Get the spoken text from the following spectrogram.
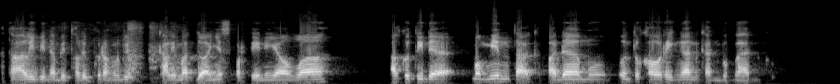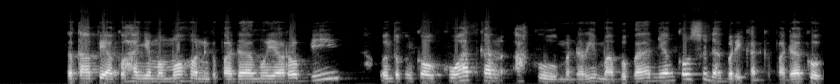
Kata Ali bin Abi Thalib kurang lebih kalimat doanya seperti ini, Ya Allah, aku tidak meminta kepadamu untuk kau ringankan bebanku. Tetapi aku hanya memohon kepadamu, Ya Robbi, untuk engkau kuatkan aku menerima beban yang kau sudah berikan kepadaku.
